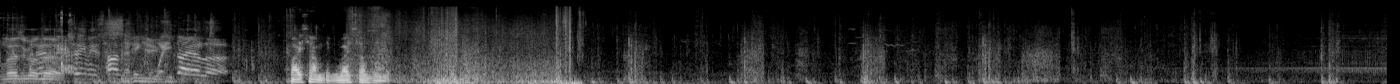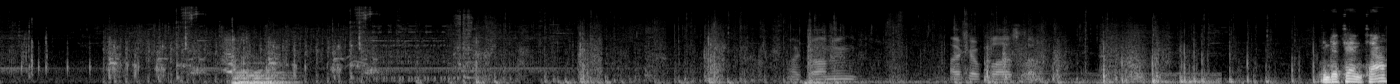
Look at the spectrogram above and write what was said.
Let's go Enemy there. team is hunting Setting you. Stay alert. Buy something, buy something. I'm coming. I have cluster. In the tent, huh?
